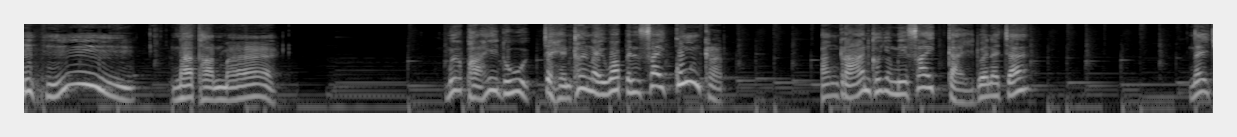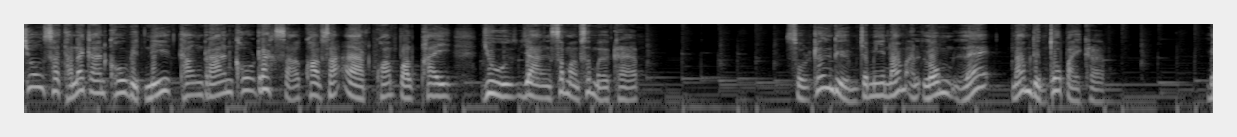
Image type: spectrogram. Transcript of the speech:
อือหือ น่าทานมาก เมื่อผ่าให้ดูจะเห็นข้างในว่าเป็นไส้กุ้งครับทางร้านเขายังมีไส้ไก่ด้วยนะจ๊ะ ในช่วงสถานการณ์โควิดนี้ ทางร้านเขารักษาความสะอาดความปลอดภัยอยู่อย่างสม่ำเสมอครับ ส่วนเครื่องดื่มจะมีน้ำอัดลมและน้ำดื่มทั่วไปครับ เม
